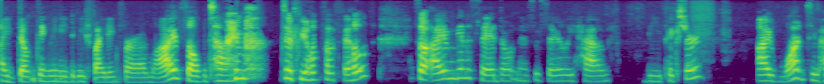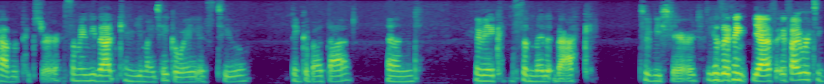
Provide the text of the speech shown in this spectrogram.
I don't think we need to be fighting for our lives all the time to feel fulfilled. So I'm going to say I don't necessarily have the picture. I want to have a picture. So maybe that can be my takeaway is to think about that and maybe I can submit it back to be shared. Because I think, yeah, if, if I were to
